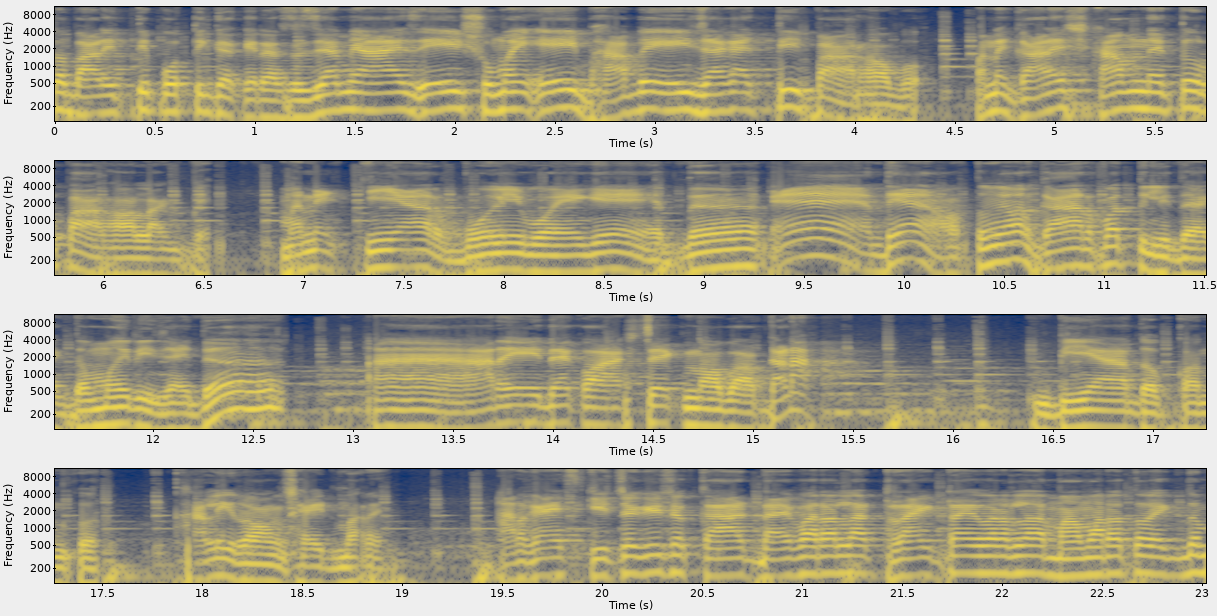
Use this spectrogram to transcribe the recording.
তো বাড়িতে প্রতিজ্ঞা করে আছে যে আমি আজ এই সময় এইভাবে এই জায়গাতেই পার হব। মানে গাড়ির সামনে তোর পার হওয়া লাগবে। মানে কি আর বলব এগে? দেও, তুমি আমার গার পর তুলি দাও, একদম মরি যাই তো আরে এই দেখো, আসছে এক নবাব। দাঁড়া। বিয়া দপকন কর খালি রং সাইড মারে। আর গাইস কিছু কিছু কার ড্রাইভারওয়ালা ট্রাক ড্রাইভারওয়ালা মামারা তো একদম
